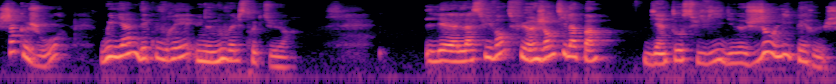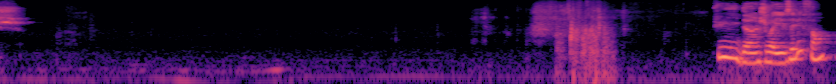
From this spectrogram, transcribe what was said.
Chaque jour, William découvrait une nouvelle structure. La suivante fut un gentil lapin, bientôt suivi d'une jolie perruche. Puis d'un joyeux éléphant.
